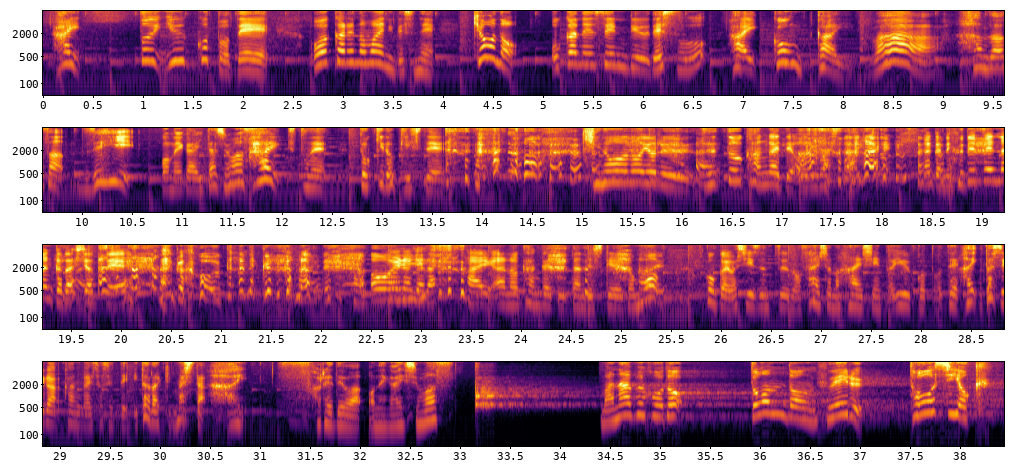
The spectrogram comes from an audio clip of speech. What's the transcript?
はい。はいということでお別れの前にですね今日のお金川柳です。はい。今回は半沢さんぜひお願いいたします。はい。ちょっとねドキドキして 昨日の夜ずっと考えておりました、はい、なんかね筆ペンなんか出しちゃってなんかこう浮かんでくるかなって思いながらはい。あの考えていたんですけれども、はい今回はシーズン2の最初の配信ということで、はい。私が考えさせていただきました。はい、それではお願いします。学ぶほどどんどん増える投資欲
